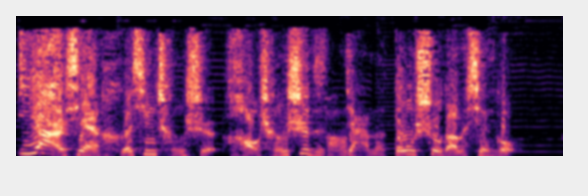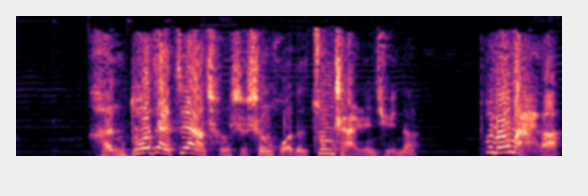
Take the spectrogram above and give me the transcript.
一二线核心城市好城市的房价呢都受到了限购，很多在这样城市生活的中产人群呢不能买了。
